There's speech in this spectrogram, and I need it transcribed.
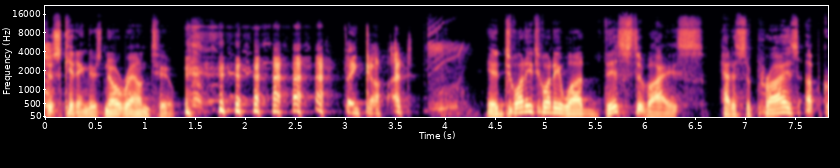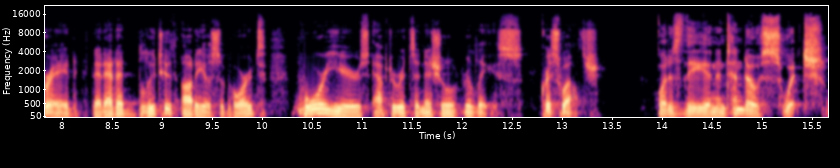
Just kidding, there's no round two. Thank God. In 2021, this device had a surprise upgrade that added Bluetooth audio support four years after its initial release. Chris Welch. What is the Nintendo Switch?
